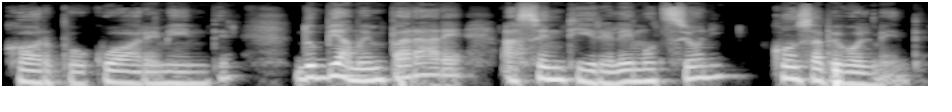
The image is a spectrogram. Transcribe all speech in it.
corpo, cuore, mente, dobbiamo imparare a sentire le emozioni consapevolmente.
